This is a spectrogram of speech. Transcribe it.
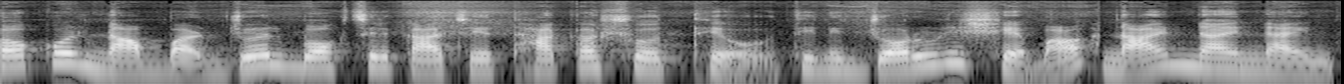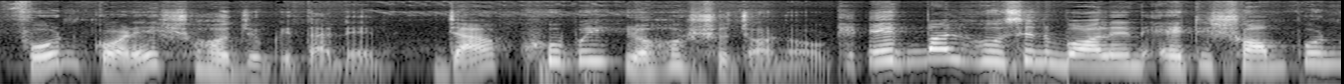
সকল নাম্বার জুয়েল বক্সের কাছে থাকা সত্ত্বেও তিনি জরুরি সেবা নাইন নাইন নাইন ফোন করে সহযোগিতা দেন যা খুবই রহস্যজনক। ইকবাল হোসেন বলেন, এটি সম্পূর্ণ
